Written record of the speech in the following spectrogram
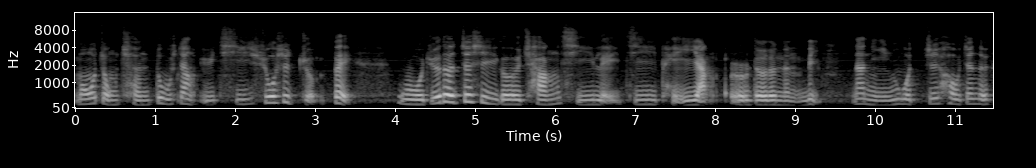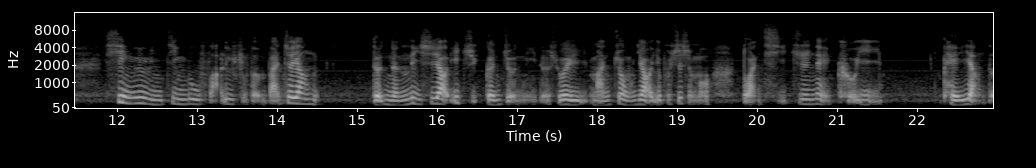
某种程度上，与其说是准备，我觉得这是一个长期累积培养而得的能力。那你如果之后真的幸运进入法律学分班，这样的能力是要一直跟着你的，所以蛮重要，也不是什么短期之内可以培养的。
